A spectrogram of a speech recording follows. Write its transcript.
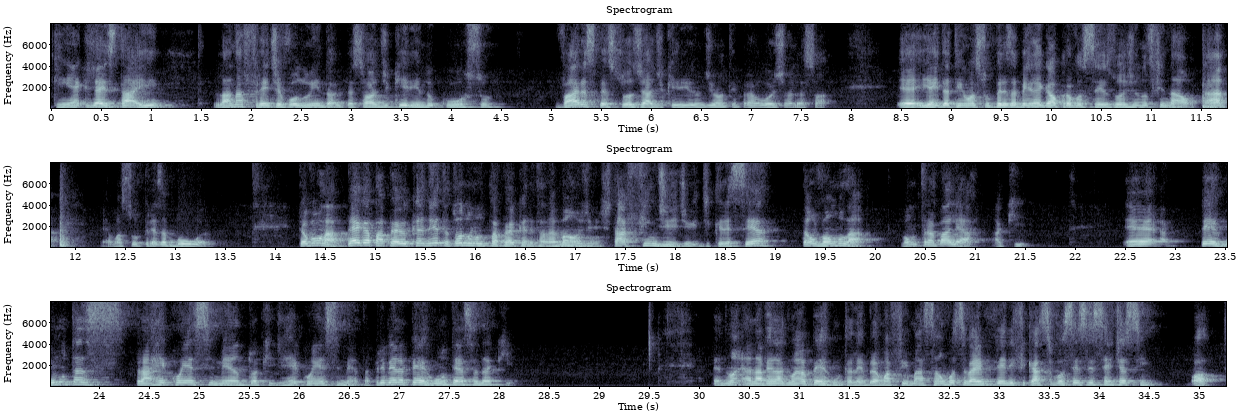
quem é que já está aí lá na frente, evoluindo, olha, o pessoal adquirindo o curso. Várias pessoas já adquiriram de ontem para hoje, olha só. É, e ainda tem uma surpresa bem legal para vocês hoje no final, tá? É uma surpresa boa. Então vamos lá, pega papel e caneta, todo mundo com papel e caneta na mão, gente? Está afim de, de, de, crescer? Então vamos lá, vamos trabalhar aqui. É, perguntas para reconhecimento aqui, de reconhecimento. A primeira pergunta é essa daqui. É, é, na verdade, não é uma pergunta, lembra? É uma afirmação, você vai verificar se você se sente assim. Ó,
